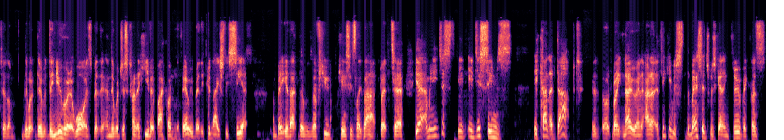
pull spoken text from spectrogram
to them. They were they, they knew where it was, but they, and they were just trying to heave it back onto the fairway, but they couldn't actually see it. I bet you that there was a few cases like that. But uh, yeah, I mean, he just he, he just seems he can't adapt uh, right now, and, and I think he was the message was getting through because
